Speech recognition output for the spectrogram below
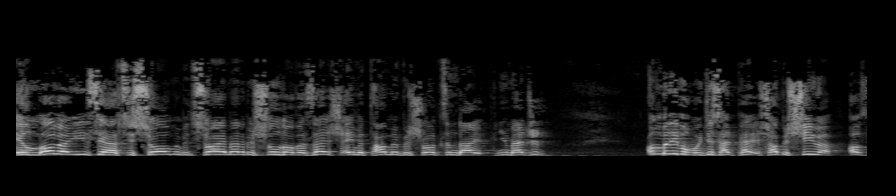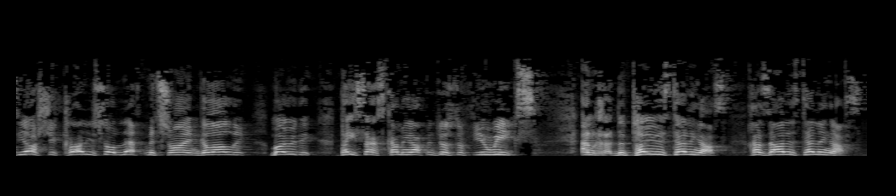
Il Mola Yisei HaSisol Mitzrayim Ana B'Shul Dovazeh She'em Etame B'Shrotzim Dai. Can you imagine? Unbelievable. We just had Shabbos Shira. Oz Yashik Klal Yisrael left Mitzrayim. Gavaldik. Moedik. Pesach's coming up in just a few weeks. And the Torah is telling us, Chazal is telling us,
